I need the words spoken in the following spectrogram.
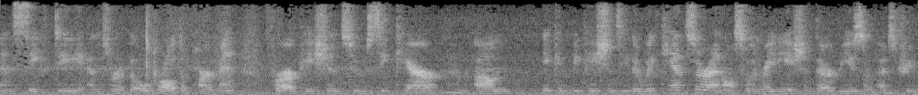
and safety and sort of the overall department for our patients who seek care. Mm-hmm. Um, it can be patients either with cancer and also in radiation therapy. You sometimes treat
